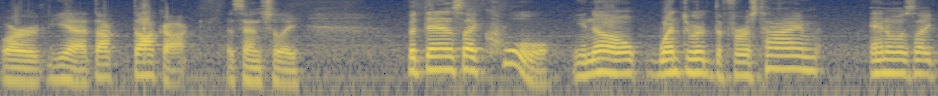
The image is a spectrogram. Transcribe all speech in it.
or yeah, Doc Doc Ock essentially. But then it's like cool, you know, went through it the first time, and it was like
